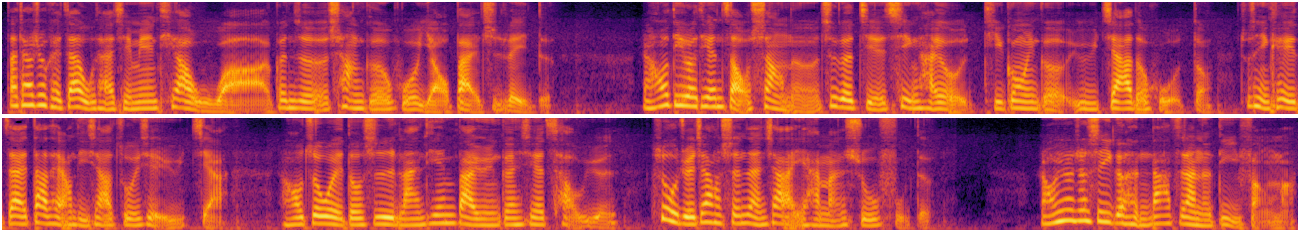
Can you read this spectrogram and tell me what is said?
大家就可以在舞台前面跳舞啊，跟着唱歌或摇摆之类的。然后第二天早上呢，这个节庆还有提供一个瑜伽的活动，就是你可以在大太阳底下做一些瑜伽，然后周围都是蓝天白云跟一些草原，所以我觉得这样伸展下来也还蛮舒服的。然后因为这是一个很大自然的地方嘛，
